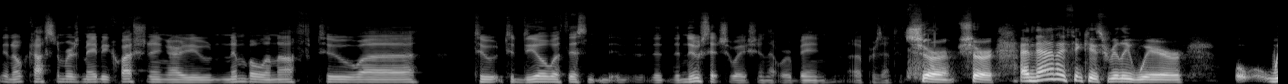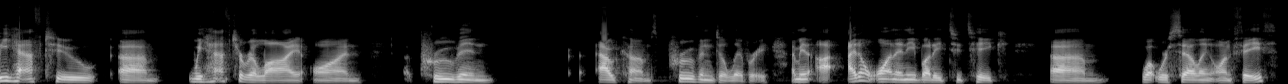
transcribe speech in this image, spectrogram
you know customers maybe questioning are you nimble enough to uh, to to deal with this the, the new situation that we're being uh, presented sure sure. And that i think is really where we have to um, we have to rely on proven outcomes, proven delivery. I mean, I, I don't want anybody to take um, what we're selling on faith.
